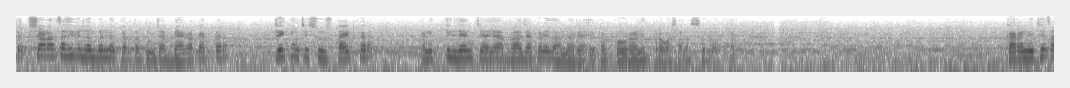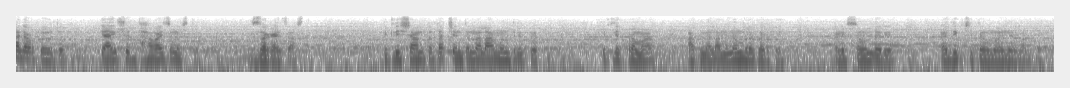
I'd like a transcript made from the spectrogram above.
तर क्षणाचाही विलंब न करता तुमच्या बॅगा पॅक करा ट्रेकिंगचे शूज टाईट करा आणि किल्ल्यांच्या या राजाकडे जाणाऱ्या एका पौराणिक प्रवासाला सुरुवात करा. कारण इथेच आल्यावर कळतं की आयुष्यात धावायचं नसतं जगायचं असतं. इथली शांतता चिंतनाला आमंत्रित करते. इथले प्रमाण आत्म्याला नम्र करते आणि सौंदर्य अधिक चितळमळ निर्माण करते.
